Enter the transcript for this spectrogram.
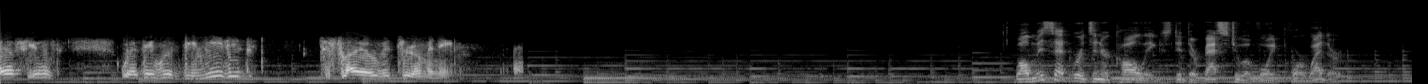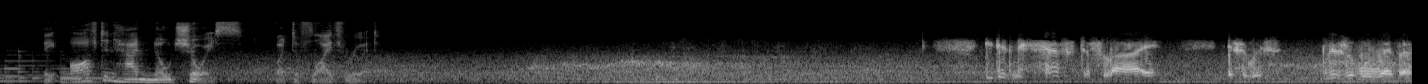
airfield where they would be needed to fly over Germany. While Miss Edwards and her colleagues did their best to avoid poor weather, they often had no choice but to fly through it. You didn't have to fly if it was miserable weather.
